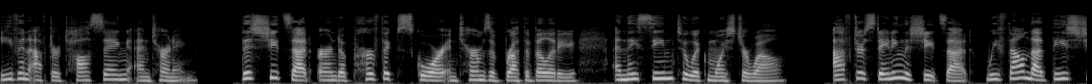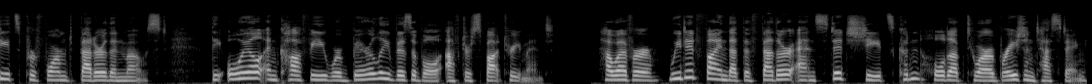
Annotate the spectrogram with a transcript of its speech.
even after tossing and turning. This sheet set earned a perfect score in terms of breathability, and they seemed to wick moisture well. After staining the sheet set, we found that these sheets performed better than most. The oil and coffee were barely visible after spot treatment. However, we did find that the feather and stitch sheets couldn't hold up to our abrasion testing,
